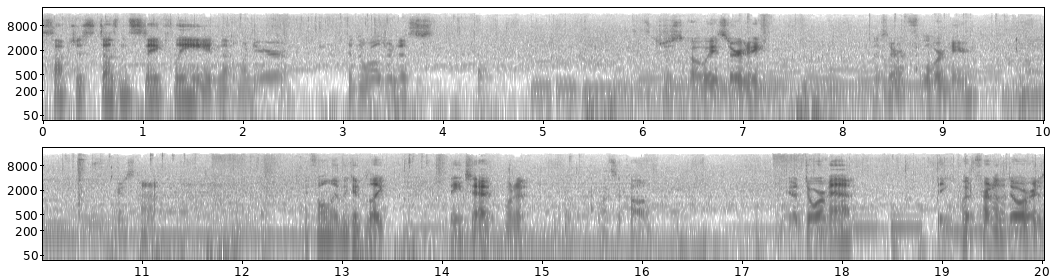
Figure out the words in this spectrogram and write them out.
Stuff just doesn't stay clean when you're in the wilderness. It's just always dirty. Is there a floor here? There's not. If only we could, like, they need to add, what it, what's it called? Like a doormat that you can put in front of the doors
